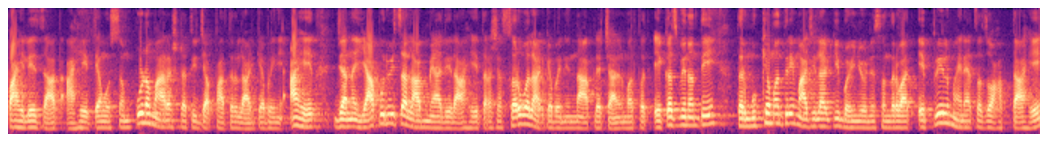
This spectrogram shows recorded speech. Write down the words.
पाहिले जात आहेत. त्यामुळे संपूर्ण महाराष्ट्रातील ज्या पात्र लाडक्या बहिणी आहेत ज्यांना यापूर्वीचा लाभ मिळालेला आहे तर अशा सर्व लाडक्या बहिणींना आपल्या चॅनलमार्फत एकच विनंती तर मुख्यमंत्री माझी लाडकी बहीण योजनेसंदर्भात एप्रिल महिन्याचा जो हप्ता आहे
